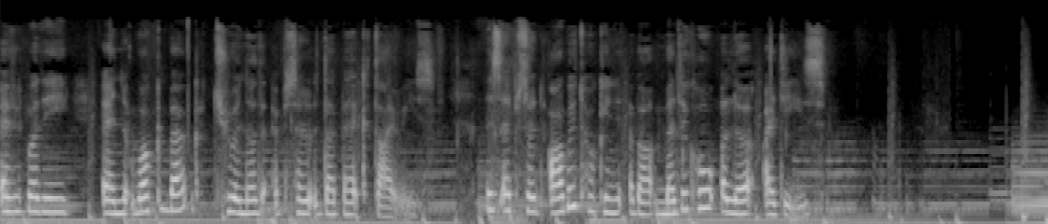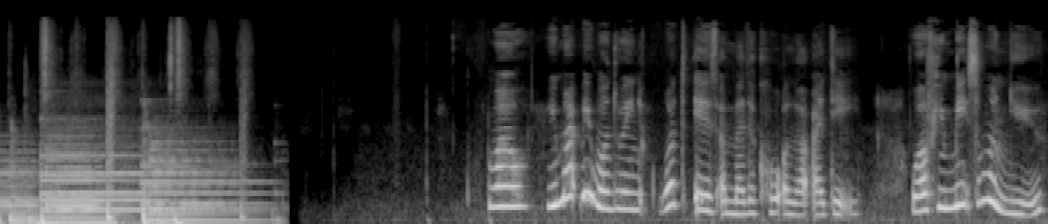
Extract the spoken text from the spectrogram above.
everybody, and welcome back to another episode of Diabetic Diaries. This episode, I'll be talking about medical alert IDs. Well, you might be wondering what is a medical alert ID? Well, if you meet someone new,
